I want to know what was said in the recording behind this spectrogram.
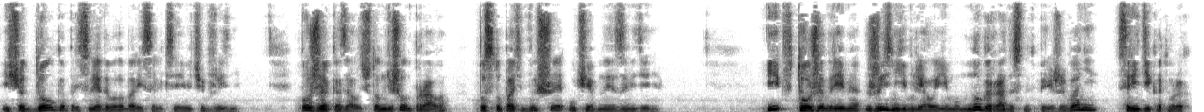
еще долго преследовала Бориса Алексеевича в жизни. Позже оказалось, что он лишен права поступать в высшее учебное заведение. И в то же время жизнь являла ему много радостных переживаний, среди которых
